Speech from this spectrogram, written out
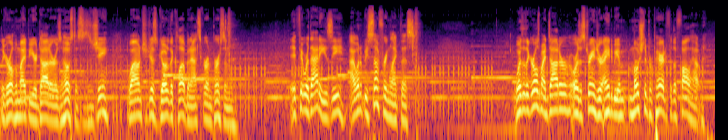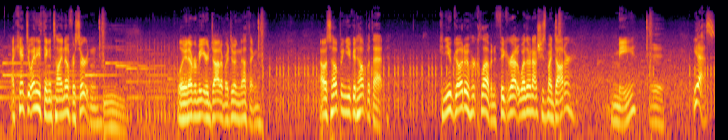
The girl who might be your daughter is a hostess, isn't she? Why don't you just go to the club and ask her in person? If it were that easy, I wouldn't be suffering like this. Whether the girl's my daughter or is a stranger, I need to be emotionally prepared for the fallout. I can't do anything until I know for certain. Well, you never meet your daughter by doing nothing. I was hoping you could help with that. Can you go to her club and figure out whether or not she's my daughter? Me? Yeah. Yes.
